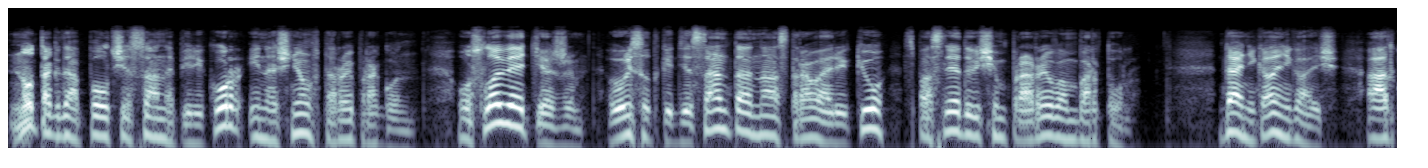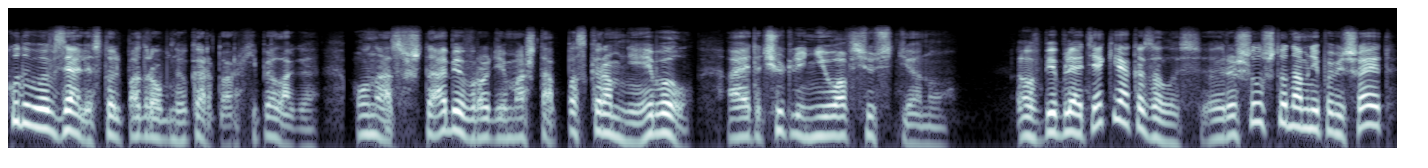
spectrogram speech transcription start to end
Ну тогда полчаса на перекур и начнем второй прогон. Условия те же. Высадка десанта на острова Рюкю с последующим прорывом Бартур. Да, Николай Николаевич, а откуда вы взяли столь подробную карту архипелага? У нас в штабе вроде масштаб поскромнее был, а это чуть ли не во всю стену. В библиотеке оказалось. Решил, что нам не помешает.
